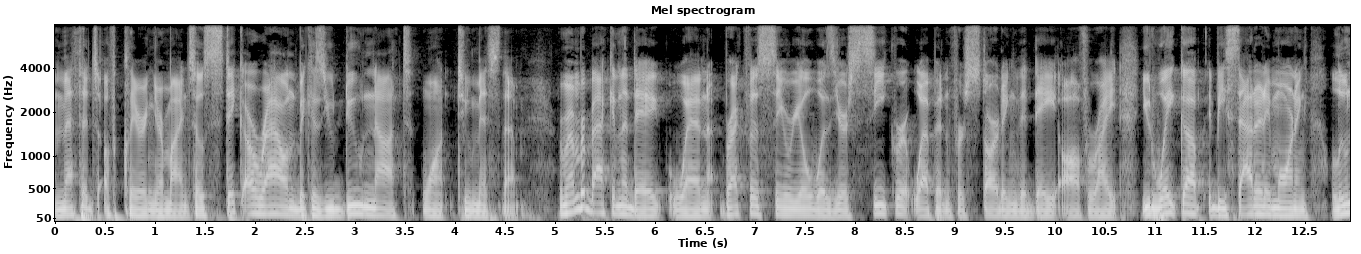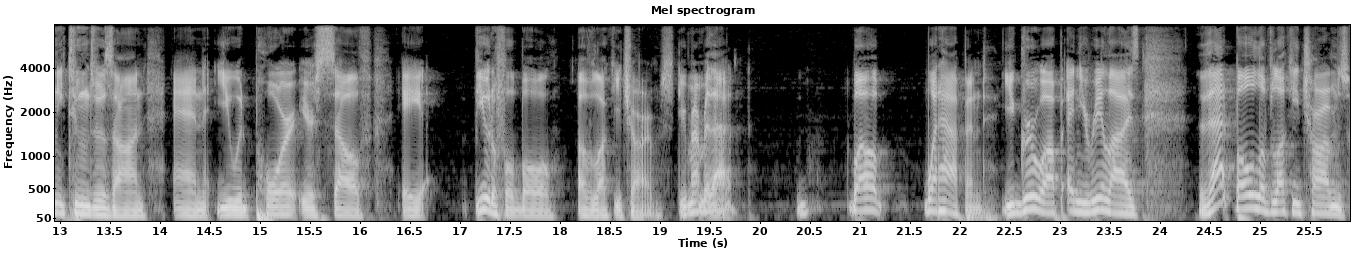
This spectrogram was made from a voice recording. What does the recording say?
methods of clearing your mind. So stick around because you do not want to miss them. Remember back in the day when breakfast cereal was your secret weapon for starting the day off right? You'd wake up, it'd be Saturday morning, Looney Tunes was on, and you would pour yourself a beautiful bowl of Lucky Charms. Do you remember that? Well, what happened? You grew up and you realized that bowl of Lucky Charms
